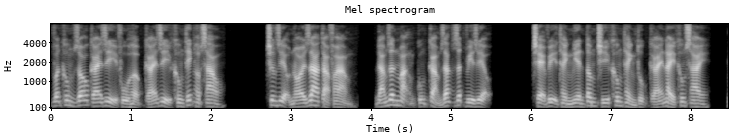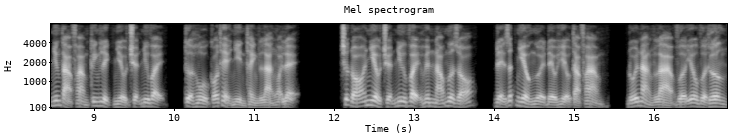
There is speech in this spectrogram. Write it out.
vẫn không rõ cái gì phù hợp, cái gì không thích hợp sao? Trương diệu nói ra tả phàm, đám dân mạng cũng cảm giác rất vi diệu. Trẻ vị thành niên tâm trí không thành thục cái này không sai, nhưng tả phàm kinh lịch nhiều chuyện như vậy, tựa hồ có thể nhìn thành là ngoại lệ. Trước đó nhiều chuyện như vậy huyên náo mưa gió, để rất nhiều người đều hiểu tả phàm, đối nàng là vừa yêu vừa thương.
